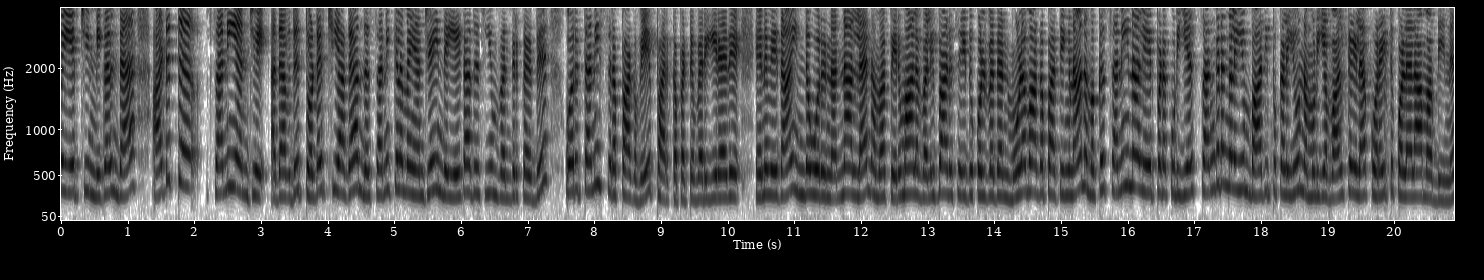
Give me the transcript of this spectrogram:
பெயர்ச்சி நிகழ்ந்த அடுத்த சனி அன்றே அதாவது தொடர்ச்சியாக அந்த சனிக்கிழமை அன்றே இந்த ஏகாதசியும் வந்திருக்கிறது ஒரு தனி சிறப்பாகவே பார்க்கப்பட்டு வருகிறது. எனவே தான் இந்த ஒரு நன்னாளில் நம்ம பெருமாளை வழிபாடு செய்து கொள்வதன் மூலமாக பார்த்தீங்கன்னா நமக்கு சனினால் ஏற்படக்கூடிய சங்கடங்களையும் பாதிப்புகளையும் நம்முடைய வாழ்க்கையில் குறைத்து கொள்ளலாம் அப்படின்னு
